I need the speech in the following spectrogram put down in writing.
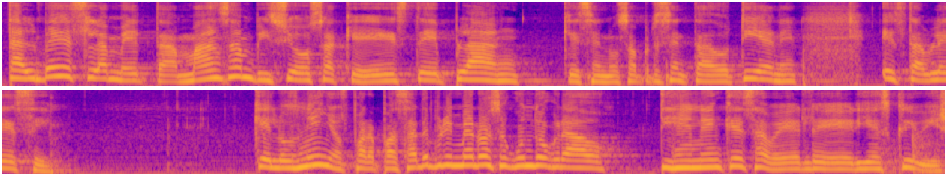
Tal vez la meta más ambiciosa que este plan que se nos ha presentado tiene, establece que los niños para pasar de primero a segundo grado tienen que saber leer y escribir.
